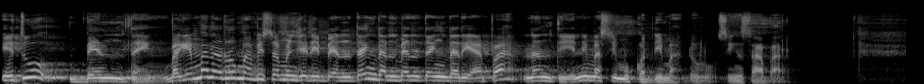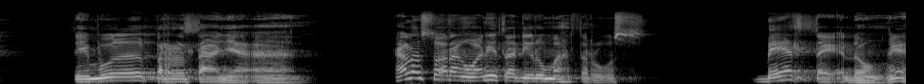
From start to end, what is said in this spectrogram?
itu benteng. Bagaimana rumah bisa menjadi benteng dan benteng dari apa? Nanti ini masih mukaddimah dulu, sing sabar. Timbul pertanyaan. Kalau seorang wanita di rumah terus, bete dong ya.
